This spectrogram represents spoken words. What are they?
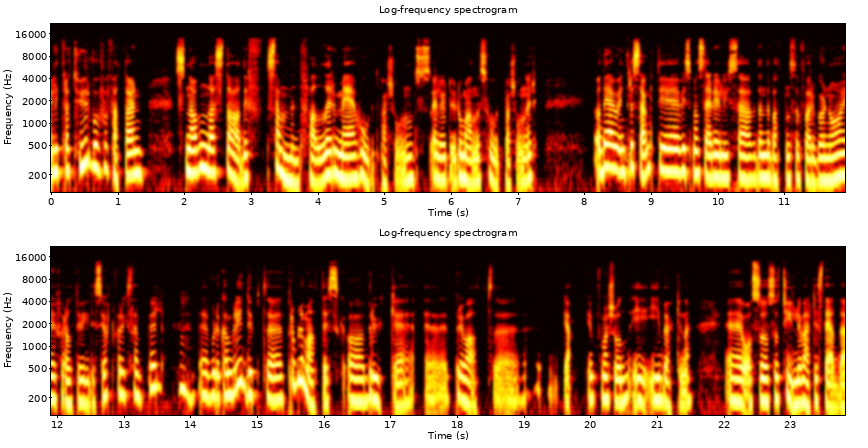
litteratur hvor forfatterens navn da stadig sammenfaller med hovedpersonens, eller romanens hovedpersoner. Og det er jo interessant hvis man ser det i lys av den debatten som foregår nå i forhold til Vigdis Hjorth f.eks., mm. Eh, hvor det kan bli dypt eh, problematisk å bruke eh, privat ja, informasjon i, i bøkene. Og også så tydelig være til stede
